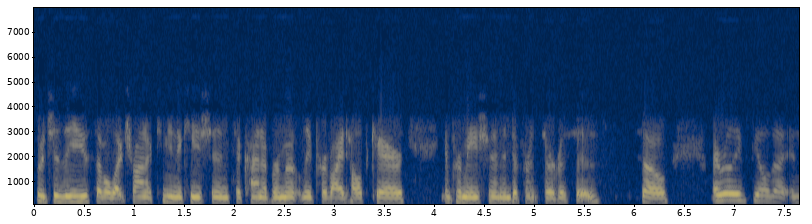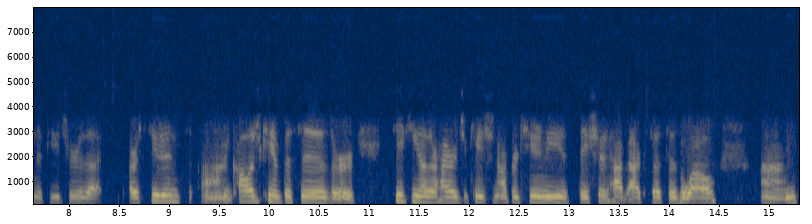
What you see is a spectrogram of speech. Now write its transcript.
which is the use of electronic communication to kind of remotely provide healthcare information and different services. So, I really feel that in the future that our students on college campuses or seeking other higher education opportunities, they should have access as well um,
